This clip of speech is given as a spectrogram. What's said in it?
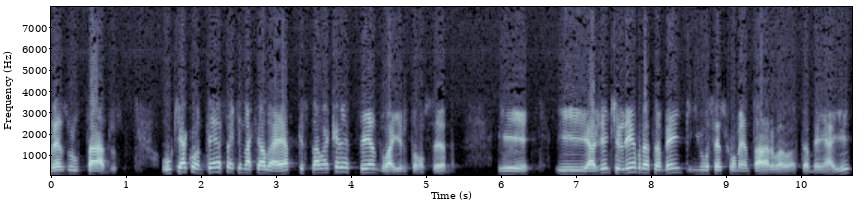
resultados. O que acontece é que naquela época estava crescendo o Ayrton Senna. E, e a gente lembra também, e vocês comentaram também aí,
